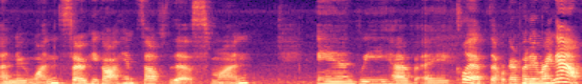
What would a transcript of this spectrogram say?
a new one so he got himself this one. And we have a clip that we're going to put in right now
